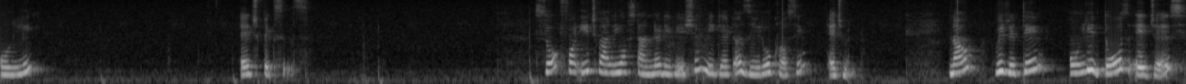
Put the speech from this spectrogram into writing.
only edge pixels. So for each value of standard deviation we get a zero crossing edge map. Now we retain only those edges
